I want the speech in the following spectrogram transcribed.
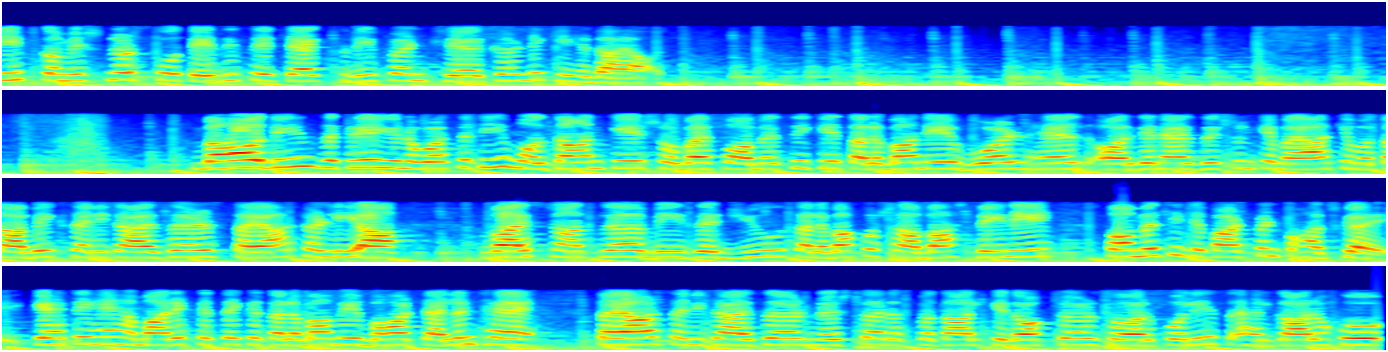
چیف کمیشنرز کو تیزی سے ٹیکس ریفنڈ کلیئر کرنے کی ہدایات۔ بہاودین ذکریہ یونیورسٹی ملتان کے شعبہ فارمیسی کے طلبہ نے ورلڈ ہیلتھ آرگنائزیشن کے معیار کے مطابق سینیٹائزر تیار کر لیا۔ Vice chancellor B Z U طلبہ کو شاباش دینے فارمیسی ڈپارٹمنٹ پہنچ گئے۔ کہتے ہیں ہمارے خطے کے طلبہ میں بہت ٹیلنٹ ہے۔ تیار سینیٹائزر، نشتر اسپتال کے ڈاکٹرز اور پولیس اہلکاروں کو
